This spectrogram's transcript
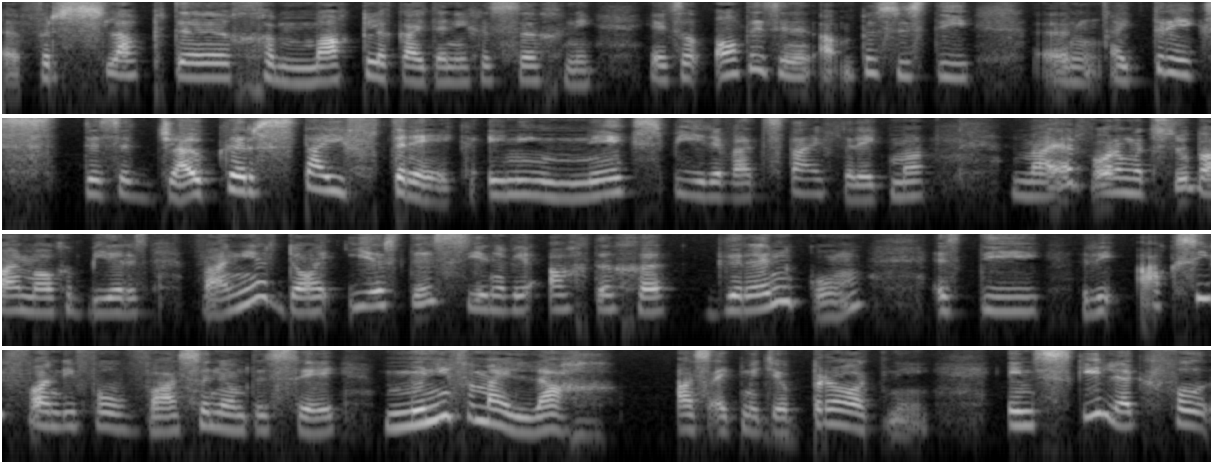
'n verslapte gemaklikheid in die gesig nie. Jy sal altyd sien dit amper soos die um, hy trek dis 'n joker styf trek en die nekspiere wat styf trek, maar in my ervaring wat so baie maal gebeur is wanneer daai eerste senuweeagtige grin kom, is die reaksie van die volwassene om te sê moenie vir my lag as ek met jou praat nie. En skielik voel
